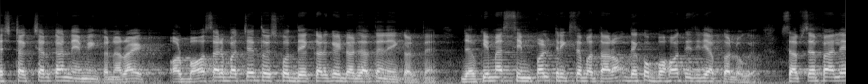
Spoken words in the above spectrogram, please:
स्ट्रक्चर का नेमिंग करना राइट और बहुत सारे बच्चे तो इसको देख करके डर जाते नहीं करते हैं। जबकि मैं सिंपल ट्रिक से बता रहा हूँ, देखो बहुत इजीली आप कर लोगे। सबसे पहले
